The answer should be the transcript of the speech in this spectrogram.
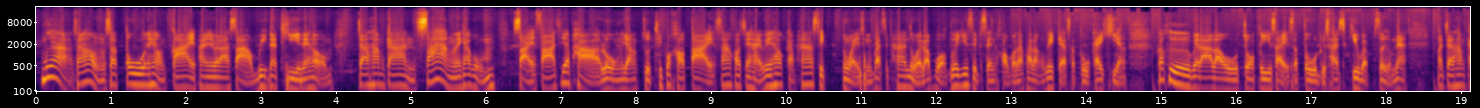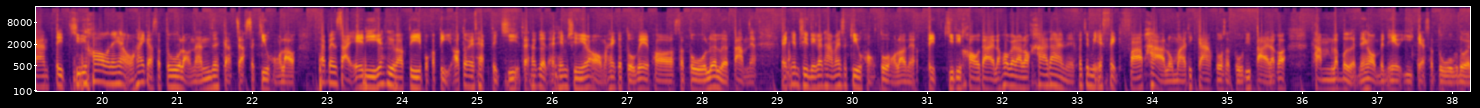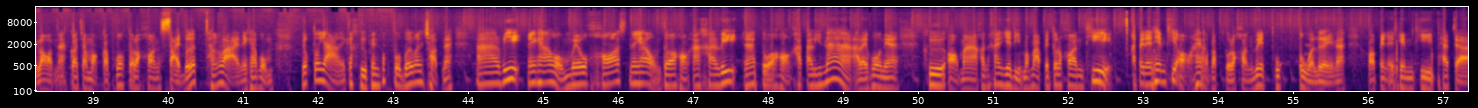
เมื่อใช่ครับผมศัตรูนะครับผมตายภายในเวลา 3 วินาทีนะครับผมจะทำการสร้างนะครับผมสายฟ้าที่จะผ่าลงยังจุดที่พวกเขาตาย สร้างความเสียหายเวทเท่ากับ 50 หน่วยถึง 85 หน่วย แล้วบวกด้วย 20%ของบนพลังเวทแก่ศัตรูใกล้เคียง ก็คือเวลาเราโจมตีใส่ศัตรูหรือใช้สกิลแบบเสริมเนี่ย มันจะทำการติดคิทิคอลนะครับให้กับศัตรูเหล่านั้นกับจากสกิลของเรา ถ้าเป็นสาย AD ก็คือเราตีปกติออโต้ a t แท k ติดคิแต่ถ้าเกิดไอเทมชิ้นนี้เราออกมาให้กับตัวเวทพอศัตรูเลือดเหลือต่ำเนี่ยไอเทมชิ้นนี้ก็ทำให้สกิลของตัวของเราเนี่ยติดคิทิคอลได้ แล้วพอเวลาเราฆ่าได้เนี่ยก็จะมีเอฟเฟกต์ฟ้าผ่าลงมาที่กลางตัวศัตรูที่ตาย แล้วก็ทำระเบิดนะครับผมเป็น AE แก่ศัตรูโดยรอบนะก็จะเหมาะกับพวกตัวละครสายเบิร์ดทั้งหลายนะครับผมยกตัวอย่างเลยก็คือเป็นพวกตัวเบิร์ดวันช็อตนะอารินะครับผมเวลคอสนะครับผมตัวของอาคารินะตัวของคาตาลีน่าอะไรพวกเนี้ยคือออกมาค่อนข้างจะดีมากๆเป็นตัวละครที่เป็นไอเทมที่ออกให้สำหรับตัวละครเวททุกตัวเลยนะ ราะเป็นไอเทมที่แทบจะ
